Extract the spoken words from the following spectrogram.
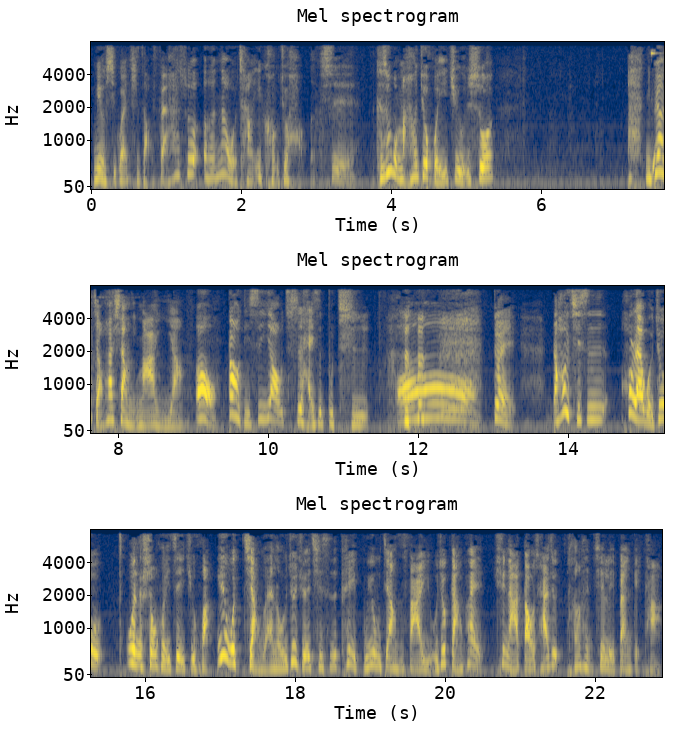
没有习惯吃早饭。他说呃，那我尝一口就好了。是，可是我马上就回一句，我就说啊，你不要讲话像你妈一样哦，到底是要吃还是不吃？哦，对，然后其实后来我就。为了收回这句话，因为我讲完了，我就觉得其实可以不用这样子发语，我就赶快去拿刀叉，就狠狠切了一半给他。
